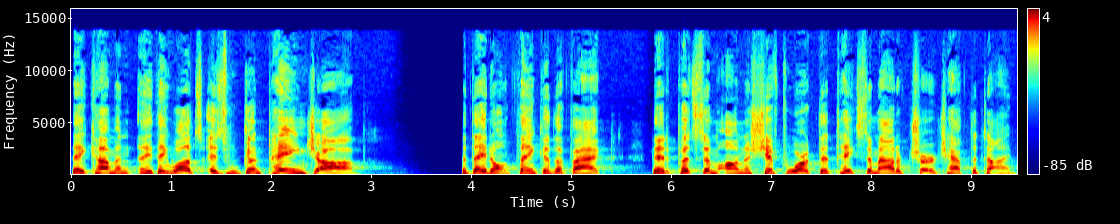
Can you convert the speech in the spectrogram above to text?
they come and they think, well, it's, it's a good paying job. But they don't think of the fact that it puts them on a shift work that takes them out of church half the time.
